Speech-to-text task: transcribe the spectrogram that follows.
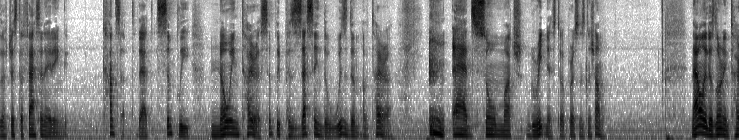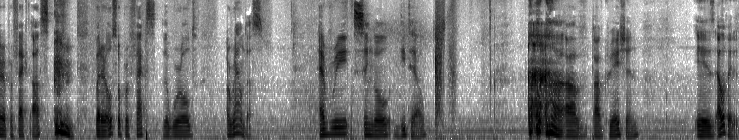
It's just a fascinating concept that simply knowing Torah, simply possessing the wisdom of Torah, adds so much greatness to a person's neshama. Not only does learning Torah perfect us, but it also perfects the world around us. Every single detail of, of creation is elevated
